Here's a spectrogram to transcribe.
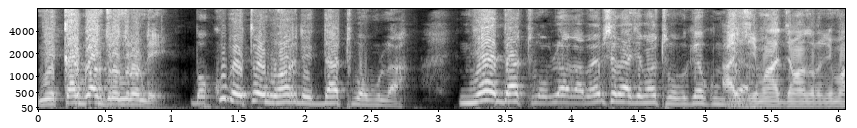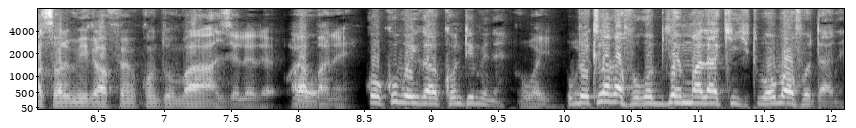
nin ye carburant dɔrɔn dɔrɔn de ye bon k'u bɛ t'o wari de da tubabu la n'i y'a da tubabu la ka ban i bɛ se ka jama a jima jama dɔrɔn n'i ma sabali n'i ka fɛn compte n b'a zɛlɛ dɛ o y'a bannen ko k'u bɛ i ka compte minɛ oui. U bɛ tila k'a fɔ ko bien malaki tubabu b'a fɔ tan de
